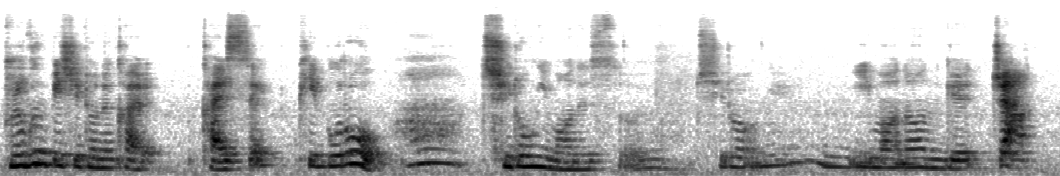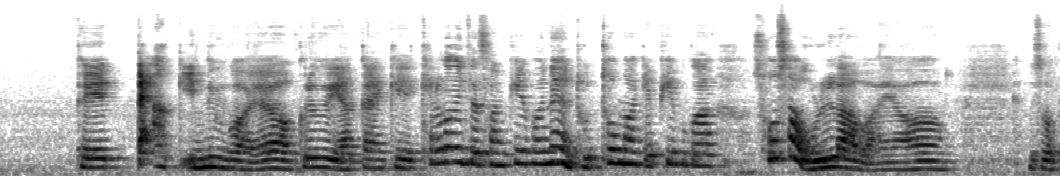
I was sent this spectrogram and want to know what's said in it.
붉은빛이 도는 갈, 갈색 피부로 헉, 지렁이 많았어요. 지렁이 이만한 게 쫙 배에 딱 있는 거예요. 그리고 약간 이렇게 켈로이드성 피부는 도톰하게 피부가 솟아 올라와요. 그래서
